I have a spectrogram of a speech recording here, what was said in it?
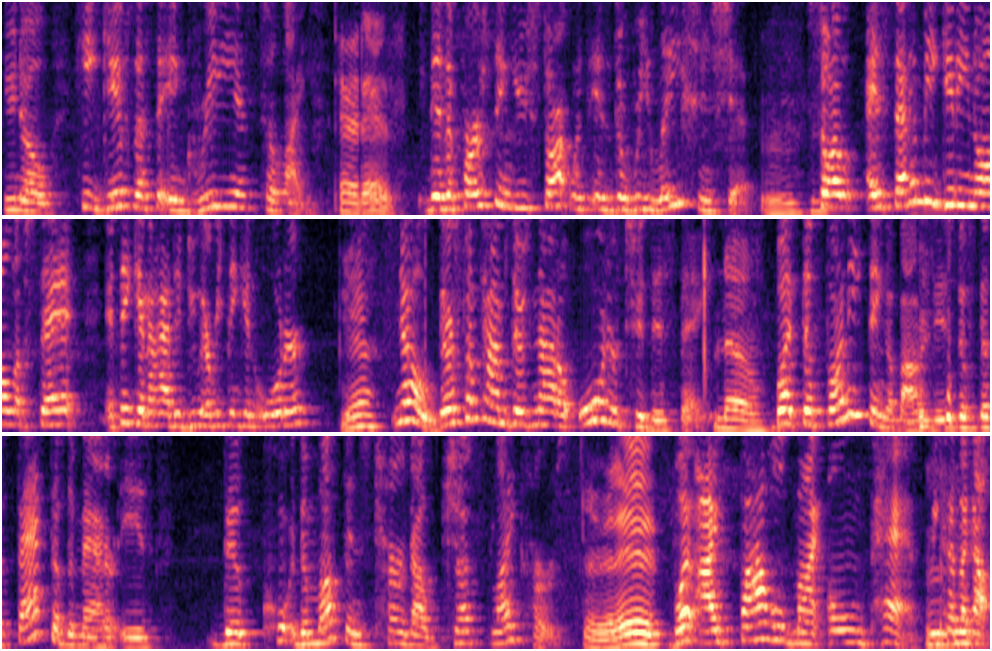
You know, He gives us the ingredients to life. There it is. Then the first thing you start with is the relationship. Mhm. So instead of me getting all upset and thinking I had to do everything in order, Yeah. no, there's sometimes there's not an order to this thing. No. But the funny thing about it is the, the fact of the matter is the the muffins turned out just like hers. There it is. But I followed my own path because I mm-hmm. got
